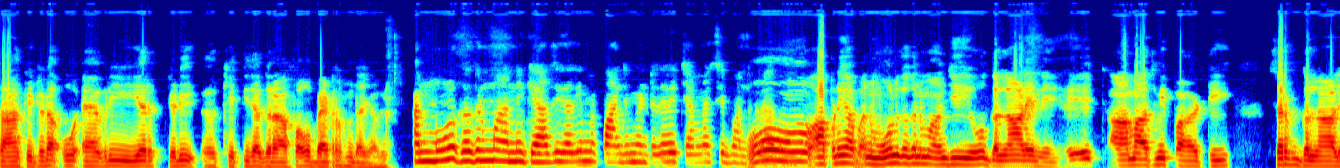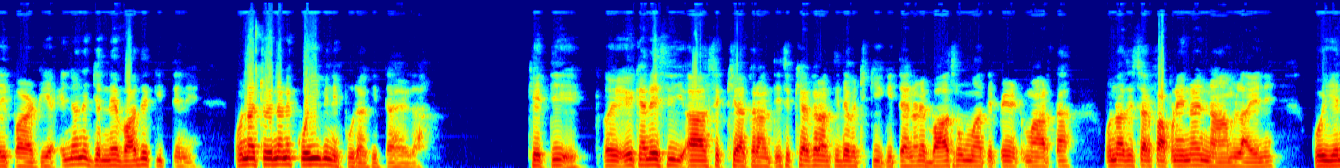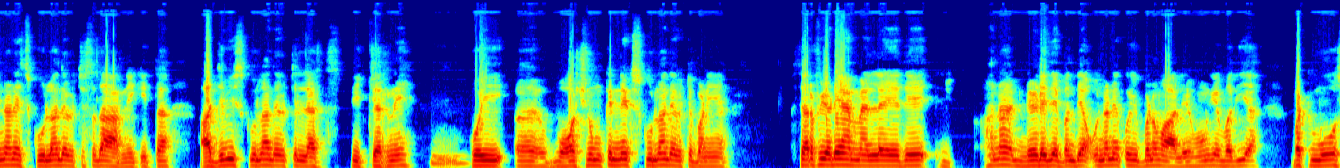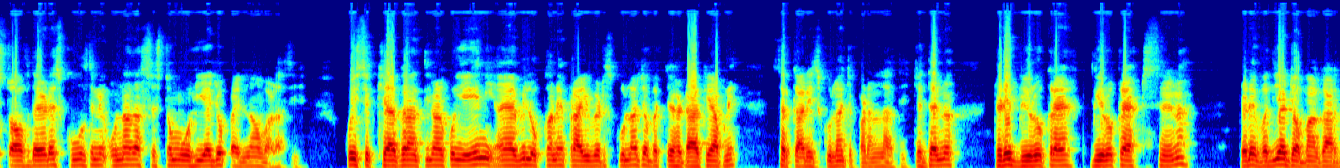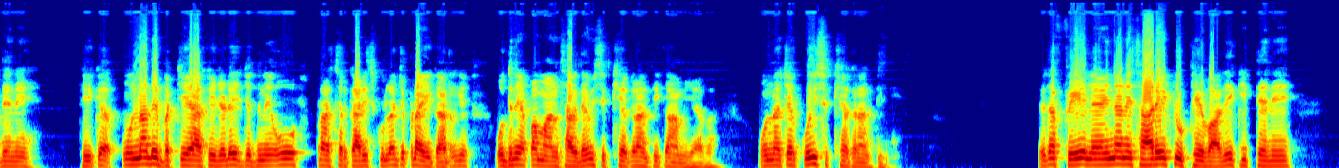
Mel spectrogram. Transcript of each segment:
ਤਾਂ ਕਿ ਜਿਹੜਾ ਉਹ ਐਵਰੀ ਈਅਰ ਜਿਹੜੀ ਖੇਤੀ ਦਾ ਗ੍ਰਾਫ ਆ ਉਹ ਬੈਟਰ ਹੁੰਦਾ ਜਾਵੇ। ਅਨਮੋਲ ਗਗਨਮਾਨ ਨੇ ਕਿਹਾ ਸੀਗਾ ਕਿ ਮੈਂ 5 ਮਿੰਟ ਦੇ ਵਿੱਚ ਐਮਐਸਸੀ ਬੰਦ ਕਰਾ ਉਹ ਆਪਣੇ ਆਪ ਅਨਮੋਲ ਗਗਨ ਮਾਨ ਜੀ ਉਹ ਗੱਲਾਂ ਵਾਲੇ ਨੇ। ਇਹ ਆਮ ਆਦਮੀ ਪਾਰਟੀ ਸਿਰਫ ਗੱਲਾਂ ਵਾਲੀ ਪਾਰਟੀ ਆ। ਇਹਨਾਂ ਨੇ ਜਿੰਨੇ ਵਾਅਦੇ ਕੀਤੇ ਨੇ ਉਹਨਾਂ ਚੋਂ ਇਹਨਾਂ ਨੇ ਕੋਈ ਵੀ ਨਹੀਂ ਪੂਰਾ ਕੀਤਾ ਹੈਗਾ। ਖੇਤੀ ਇਹ ਕਹਿੰਦੇ ਸੀ ਆ ਸਿੱਖਿਆ ਕ੍ਰਾਂਤੀ ਸਿੱਖਿਆ ਕ੍ਰਾਂਤੀ ਦੇ ਵਿੱਚ ਕੀ ਕੀਤਾ? ਇਹਨਾਂ ਨੇ ਬਾਥਰੂਮਾਂ ਤੇ ਪੇਂਟ ਮਾਰਤਾ। ਉਹਨਾਂ ਦੇ ਸਿਰਫ ਆਪਣੇ ਇਹਨਾਂ ਨੇ ਨਾਮ ਲਾਏ ਨੇ। ਕੋਈ ਇਹਨਾਂ ਨੇ ਸਕੂਲਾਂ ਦੇ ਵਿੱਚ ਸੁਧਾਰ ਨਹੀਂ ਕੀਤਾ। ਅੱਜ ਵੀ ਸਕੂਲਾਂ ਦੇ ਵਿੱਚ ਲੈਸ ਟੀਚਰ ਨੇ। ਕੋਈ ਵਾਸ਼ਰੂਮ ਕਿੰਨੇ ਸਕੂਲਾਂ ਦੇ ਵਿੱਚ ਬਣੇ ਆ। ਸਿਰਫ ਜਿਹੜੇ ਐਮਐਲਏ ਦੇ ਹਨਾ ਨੇੜੇ ਦੇ ਬੰਦੇ ਆ ਉਹਨਾਂ ਨੇ ਕੋਈ ਬਣਵਾ ਲਏ ਹੋਣਗੇ ਵਧੀਆ। ਬਟ ਮੋਸਟ ਆਫ ਦਾ ਜਿਹੜੇ ਸਕੂਲਸ ਨੇ ਉਹਨਾਂ ਦਾ ਸਿਸਟਮ ਉਹੀ ਆ ਜੋ ਪਹਿਲਾਂ ਵਾਲਾ ਸੀ। ਕੋਈ ਸਿੱਖਿਆ ਕ੍ਰਾਂਤੀ ਨਾਲ ਕੋਈ ਇਹ ਨਹੀਂ ਆਇਆ ਵੀ ਲੋਕਾਂ ਨੇ ਪ੍ਰਾਈਵੇਟ ਸਕੂਲਾਂ 'ਚੋਂ ਬੱਚੇ ਹਟਾ ਕੇ ਆਪਣੇ ਸਰਕਾਰੀ ਸਕੂਲਾਂ 'ਚ ਪੜਨ ਲਾਤੇ ਜਿੱਦਨ ਜਿਹੜੇ ਬਿਊਰੋਕਰੈਟ ਬਿਊਰੋਕਰੈਟਸ ਨੇ ਨਾ, ਜਿਹੜੇ ਵਧੀਆ ਜੌਬਾਂ ਕਰਦੇ ਨੇ, ਠੀਕ ਹੈ, ਉਹਨਾਂ ਦੇ ਬੱਚੇ ਆ ਕੇ ਜਿਹੜੇ ਜਿੱਦਨੇ ਉਹ ਸਰਕਾਰੀ ਸਕੂਲਾਂ 'ਚ ਪੜ੍ਹਾਈ ਕਰਨਗੇ ਉਦਨੇ ਆਪਾਂ ਮੰਨ ਸਕਦੇ ਹਾਂ ਵੀ ਸਿੱਖਿਆ ਕ੍ਰਾਂਤੀ ਕਾਮਯਾਬ ਆ। ਉਹਨਾਂ 'ਚ ਕੋਈ ਸਿੱਖਿਆ ਕ੍ਰਾਂਤੀ ਨਹੀਂ। ਇਹ ਤਾਂ ਫੇਲ ਹੈ, ਇਹਨਾਂ ਨੇ ਸਾਰੇ ਝੂਠੇ ਵਾਅਦੇ ਕੀਤੇ ਨੇ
